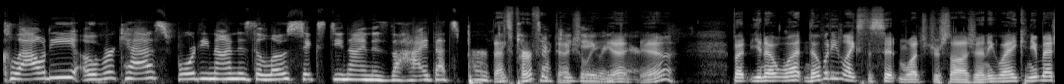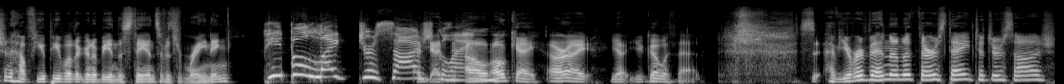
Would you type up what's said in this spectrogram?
cloudy, overcast. 49 is the low, 69 is the high. That's perfect. That's perfect, Kentucky actually. right yeah, there. yeah. But you know what? Nobody likes to sit and watch dressage anyway. Can you imagine how few people are going to be in the stands if it's raining? People like dressage, I- uh, Glenn. Oh, okay. All right. Yeah, you go with that. So, have you ever been on a Thursday to dressage?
